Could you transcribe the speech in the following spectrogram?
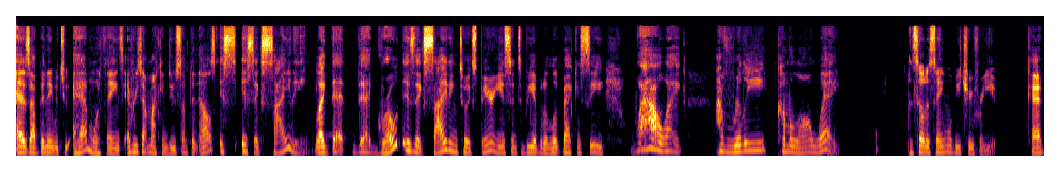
as I've been able to add more things every time I can do something else, it's it's exciting. Like that that growth is exciting to experience and to be able to look back and see, wow, like I've really come a long way. And so the same will be true for you. Okay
